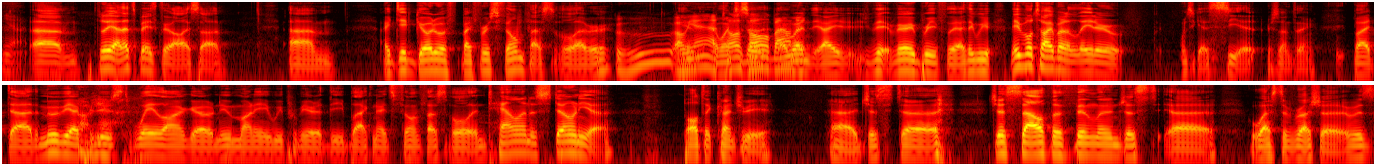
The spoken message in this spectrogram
Yeah. Um, so yeah, that's basically all I saw. Um, I did go to a, my first film festival ever. Ooh. Oh And yeah. I Tell us the- all I about went, it. I ve- very briefly. I think we maybe we'll talk about it later once you guys see it or something. But uh, the movie I Oh, yeah. produced way long ago, New Money, we premiered at the Black Nights Film Festival in Tallinn, Estonia, Baltic country, uh, just uh, just south of Finland, just uh, west of Russia. It was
